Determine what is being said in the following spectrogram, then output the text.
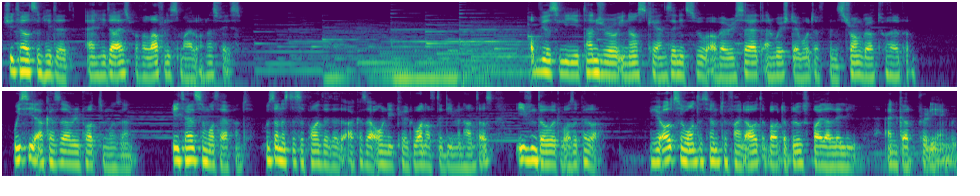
She tells him he did, and he dies with a lovely smile on his face. Obviously, Tanjiro, Inosuke and Zenitsu are very sad and wish they would have been stronger to help him. We see Akaza report to Muzan. He tells him what happened. Muzan is disappointed that Akaza only killed one of the demon hunters, even though it was a pillar. He also wanted him to find out about the blue spider Lily, and got pretty angry.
